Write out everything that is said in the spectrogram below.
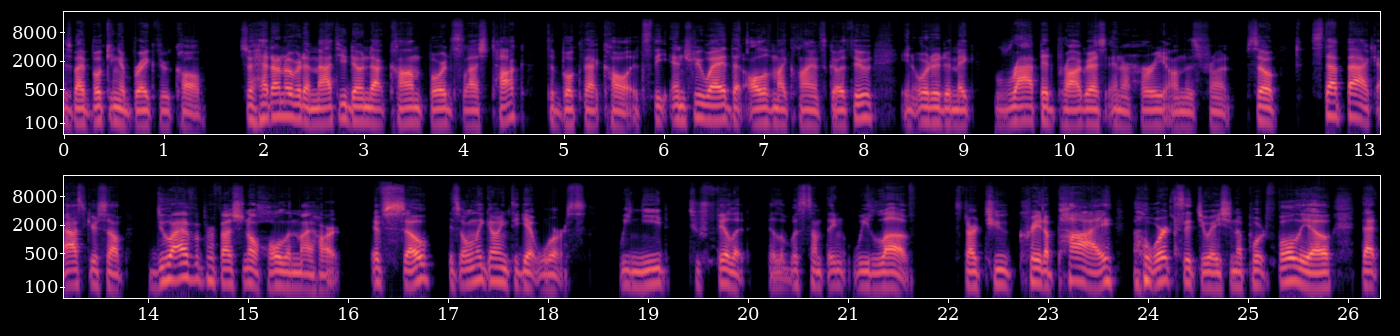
is by booking a breakthrough call. So head on over to matthewdoan.com forward slash talk to book that call. It's the entryway that all of my clients go through in order to make rapid progress in a hurry on this front. So step back, ask yourself, do I have a professional hole in my heart? If so, it's only going to get worse. We need to fill it, fill it with something we love. Start to create a pie, a work situation, a portfolio that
